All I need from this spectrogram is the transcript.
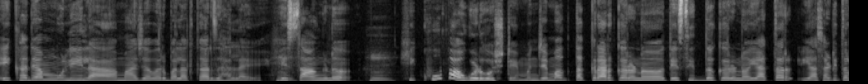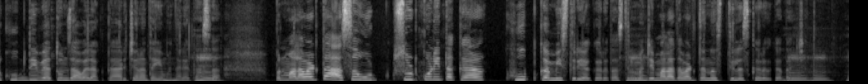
एखाद्या मुलीला माझ्यावर बलात्कार झालाय हे. सांगणं. ही खूप अवघड गोष्ट आहे म्हणजे मग तक्रार करणं ते सिद्ध करणं या तर यासाठी तर खूप दिव्यातून जावं लागतं अर्चनाताई म्हणाल्या तसं. पण मला वाटतं असं उठसूट कोणी तक्रार खूप कमी स्त्रिया करत असतील. म्हणजे मला तर वाटतं नसतीलच करत कदाचित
